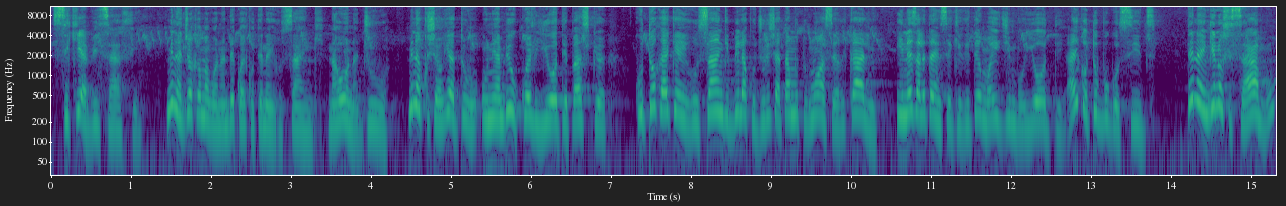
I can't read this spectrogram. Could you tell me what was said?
sikia bi safi. Mi najua kama bwana ndeko haiko tena irusangi. Nawo wewe unajua. Mi nakushauria tu uniambie ukweli yote paske kutoka yake irusangi bila kujulisha hata mtu mmoja wa serikali inaweza leta insekurite mwa hii jimbo yote. Haiko tu bugo sid tena ingine usisahabu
